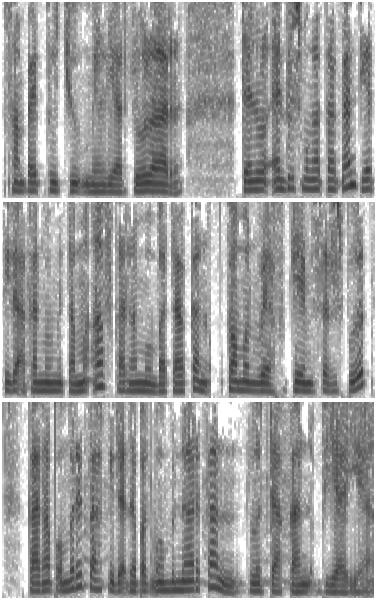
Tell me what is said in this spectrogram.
sampai 7 miliar dolar. Daniel Andrews mengatakan dia tidak akan meminta maaf karena membatalkan Commonwealth Games tersebut karena pemerintah tidak dapat membenarkan ledakan biaya.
